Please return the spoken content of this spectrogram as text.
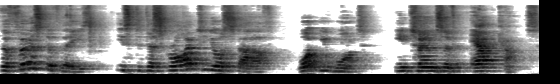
The first of these is to describe to your staff what you want in terms of outcomes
